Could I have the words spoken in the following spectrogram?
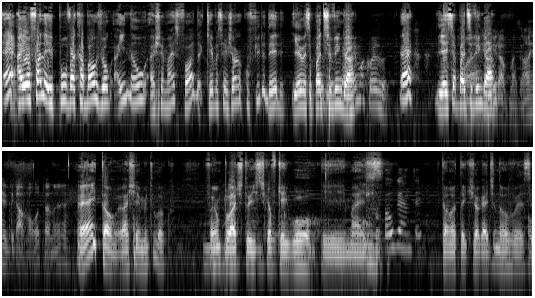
é, aí eu falei, pô, vai acabar o jogo. Aí não, achei mais foda, que aí você joga com o filho dele. E aí você pode se É a vingar. mesma coisa. É, e aí você pode se vingar. mas é uma reviravolta, né? É, então, eu achei muito louco. Foi um plot twist que eu fiquei, uou. E, É mas, empolgante. Então eu tenho que jogar de novo esse.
